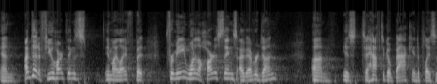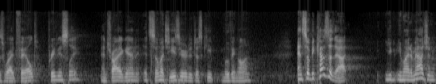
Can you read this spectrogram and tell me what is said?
And I've done a few hard things in my life, but for me, one of the hardest things I've ever done um, is to have to go back into places where I'd failed previously and try again. It's so much easier to just keep moving on. And so, because of that, you, you might imagine,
